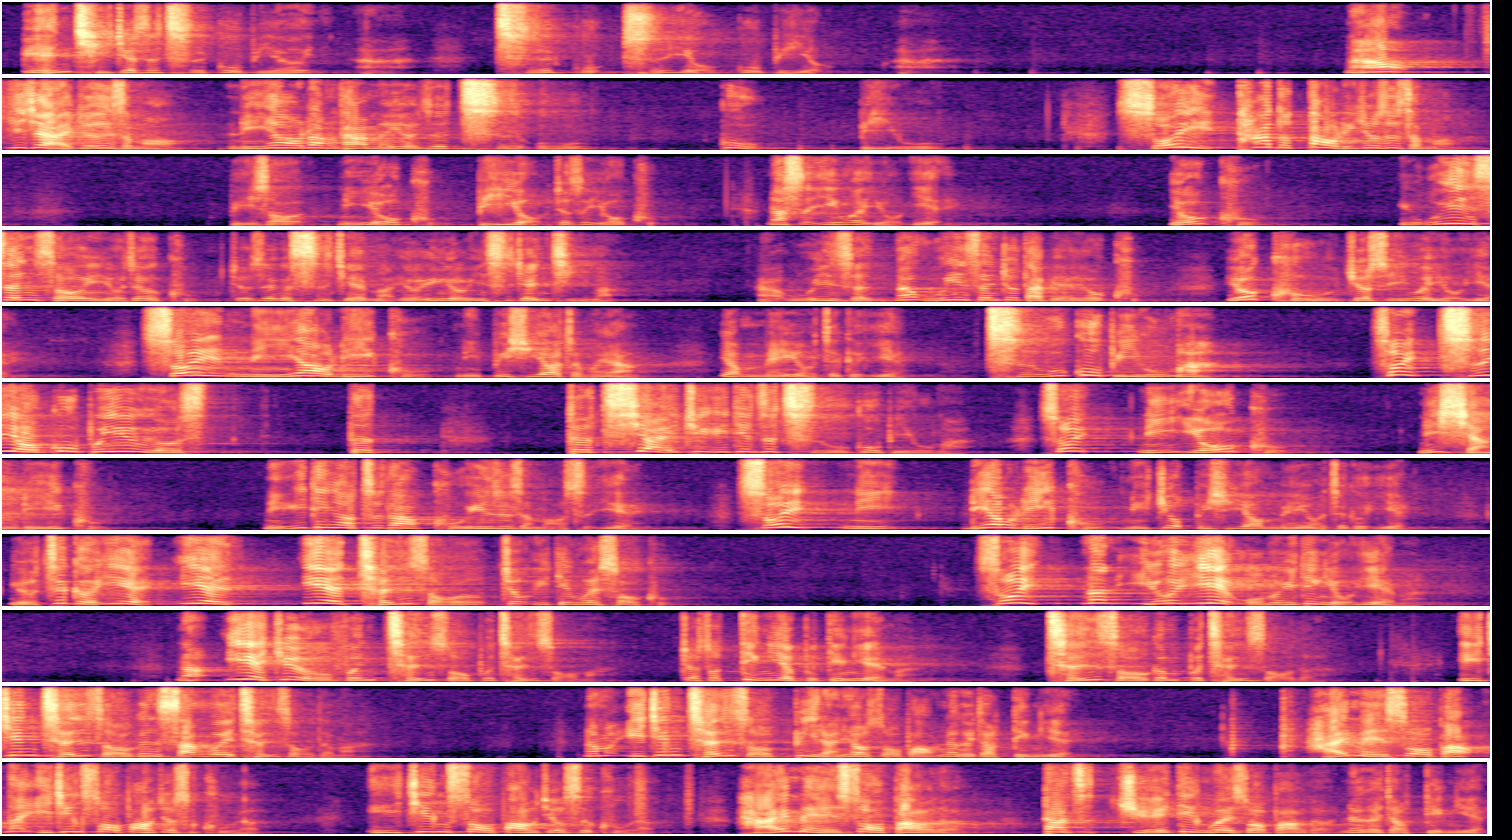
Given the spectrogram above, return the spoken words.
缘起就是此故彼而已啊！此故此有故彼有啊。然后接下来就是什么？你要让他没有，就是此无，故彼无。所以他的道理就是什么？比如说你有苦，彼有就是有苦，那是因为有业，有苦，五蕴生，所以有这个苦，就是这个世间嘛，有因有因，世间集嘛，啊，五蕴生，那五蕴生就代表有苦，有苦就是因为有业，所以你要离苦，你必须要怎么样？要没有这个业，此无故彼无嘛。所以，此有故不又有的的下一句一定是此无故彼无嘛？所以你有苦，你想离苦，你一定要知道苦因是什么？是业。所以你你要离苦，你就必须要没有这个业，有这个业，业业成熟就一定会受苦。所以那有业，我们一定有业嘛？那业就有分成熟不成熟嘛？叫做定业不定业嘛？成熟跟不成熟的。已经成熟跟尚未成熟的嘛，那么已经成熟必然要受报，那个叫定业；还没受报，那已经受报就是苦了，已经受报就是苦了；还没受报的，但是决定会受报的那个叫定业，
